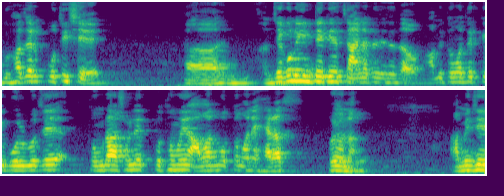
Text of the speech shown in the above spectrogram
দু হাজার পঁচিশে যে কোনো ইনটেকে চায়নাতে যেতে দাও আমি তোমাদেরকে বলব যে তোমরা আসলে প্রথমে আমার মতো মানে হ্যারাস হয়েও না। আমি যে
